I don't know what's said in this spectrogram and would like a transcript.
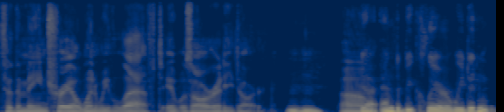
to the main trail when we left, it was already dark. hmm Um, yeah and to be clear we didn't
